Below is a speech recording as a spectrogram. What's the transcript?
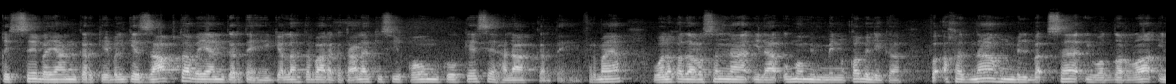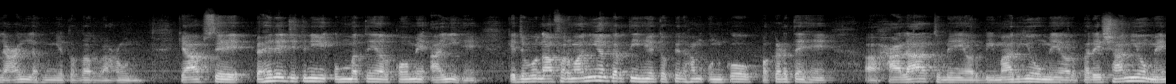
قصے بیان کر کے، بلکہ ضابطہ بیان کرتے ہیں کہ اللہ تبارک تعالیٰ کسی قوم کو کیسے ہلاک کرتے ہیں۔ فرمایا، وَلَقَدْ رَسَلْنَا إِلَىٰ أُمَمٍ مِّن قَبْلِكَ فَأَخَذْنَاهُمْ بِالْبَأْسَاءِ وَالضَّرَّاءِ لَعَلَّهُمْ يَتَضَرَّعُونَ۔ کہ آپ سے پہلے جتنی امتیں اور قومیں آئی ہیں کہ جب وہ نافرمانیاں کرتی ہیں تو پھر ہم ان کو پکڑتے ہیں حالات میں اور بیماریوں میں اور پریشانیوں میں۔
